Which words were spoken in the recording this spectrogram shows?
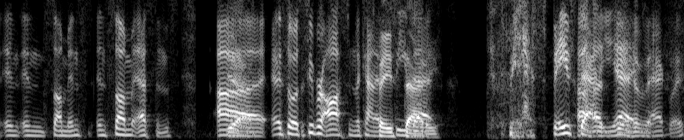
in, in some in, in some essence. Uh, Yeah. and so it's super awesome to kind of see Daddy. that. Space God Daddy, yeah, exactly.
